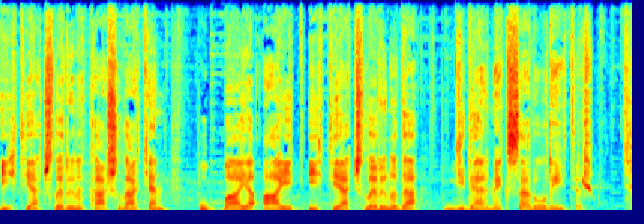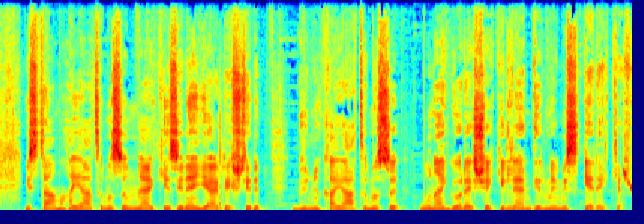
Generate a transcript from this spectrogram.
ihtiyaçlarını karşılarken ukbaya ait ihtiyaçlarını da gidermek zaruridir. İslam'ı hayatımızın merkezine yerleştirip günlük hayatımızı buna göre şekillendirmemiz gerekir.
